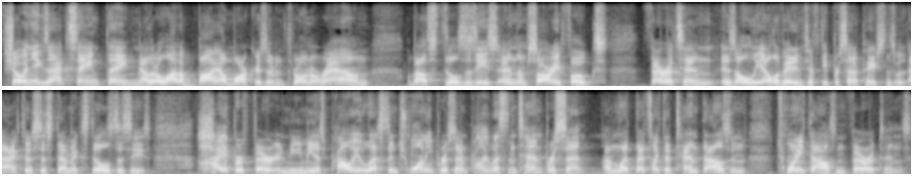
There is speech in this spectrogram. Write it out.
showing the exact same thing. Now, there are a lot of biomarkers that have been thrown around about Still's disease, and I'm sorry, folks, ferritin is only elevated in 50% of patients with active systemic Still's disease. Hyperferritinemia is probably less than 20%, probably less than 10%. I'm like, that's like the 10,000, 20,000 ferritins.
